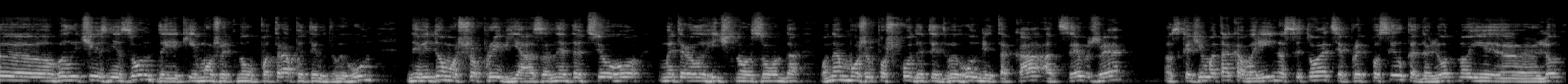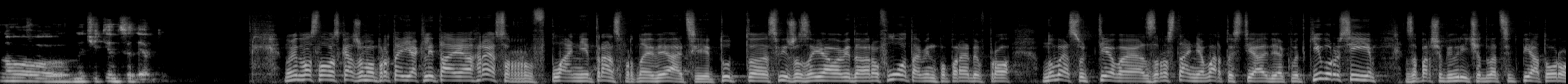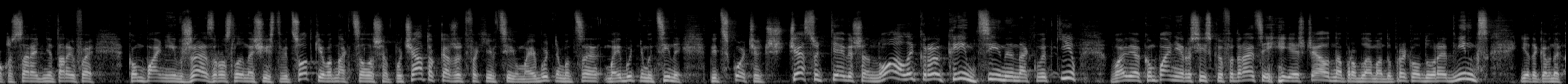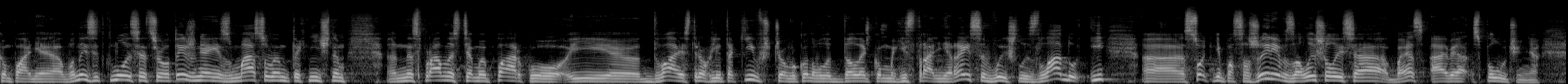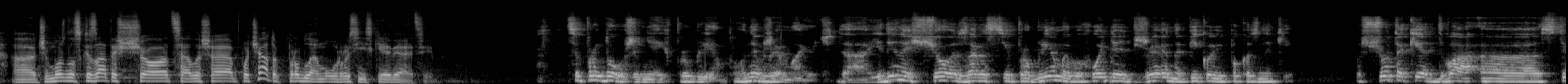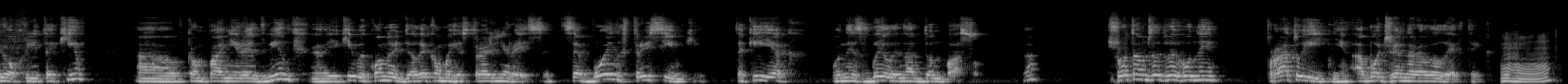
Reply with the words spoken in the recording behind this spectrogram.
величезні зонди, які можуть ну, потрапити в двигун. Невідомо, що прив'язане до цього метеорологічного зонда. Вона може пошкодити двигун літака, а це вже скажімо так, аварійна ситуація, предпосилка до льотної, е, льотного значить, інциденту. Ну і два слова скажемо про те, як літає агресор в плані транспортної авіації. Тут е, свіжа заява від Аерофлота. Він попередив про нове суттєве зростання вартості авіаквитків у Росії. За перше півріччя 25-го року середні тарифи компанії вже зросли на 6%. Однак це лише початок, кажуть фахівці. В майбутньому це майбутньому ціни підскочать ще суттєвіше. Ну але кр- крім ціни на квитків в авіакомпанії Російської Федерації є ще одна проблема. До прикладу, Red Wings, є така в них компанія. Вони зіткнулися цього тижня із масовим технічним е, несправностями парку. І е, два із трьох літаків, що виконували далекомагістральні рейси, вийшли з ладу, і е, сотні пасажирів залишилися без авіасполучення. Е, чи можна сказати, що це лише початок проблем у російській авіації? Це продовження їх проблем. Вони вже мають. Да. Єдине, що зараз ці проблеми виходять вже на пікові показники. Що таке два е, з трьох літаків е, в компанії Red Wing, е, які виконують далекомагістральні рейси? Це Boeing 37, такі, як вони збили над Донбасом. Да? Що там за двигуни? Whitney або General Electric. Угу.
